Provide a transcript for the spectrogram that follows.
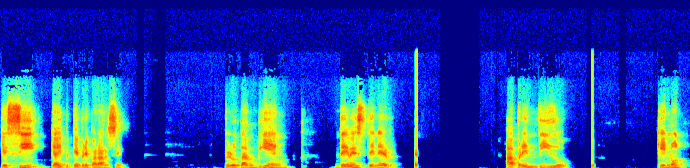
que sí, que hay que prepararse, pero también debes tener aprendido que no,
